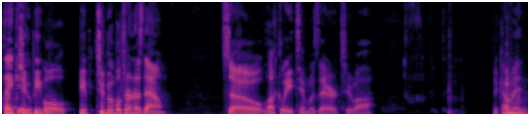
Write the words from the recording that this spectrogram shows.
Thank you. Two people, pe- two people turned us down. So luckily, Tim was there to uh to come in.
